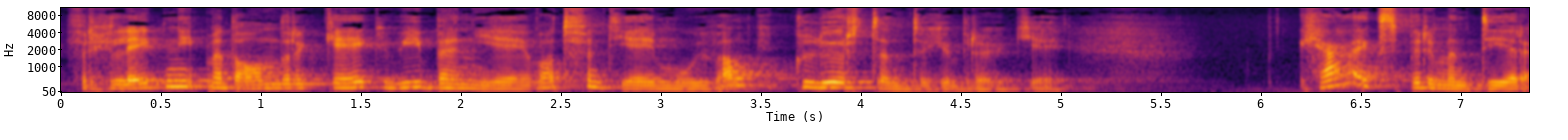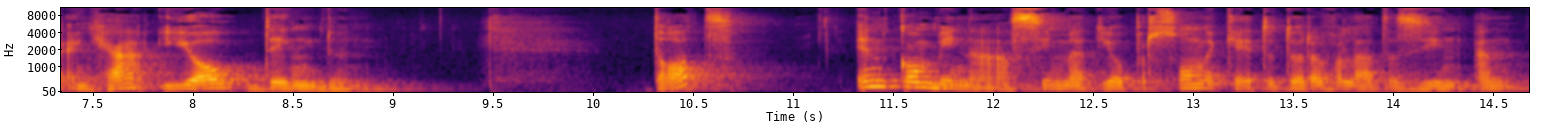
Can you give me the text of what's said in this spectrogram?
Vergelijk niet met anderen. Kijk, wie ben jij? Wat vind jij mooi? Welke kleurtinten gebruik jij? Ga experimenteren en ga jouw ding doen. Dat in combinatie met jouw persoonlijkheid te durven laten zien en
